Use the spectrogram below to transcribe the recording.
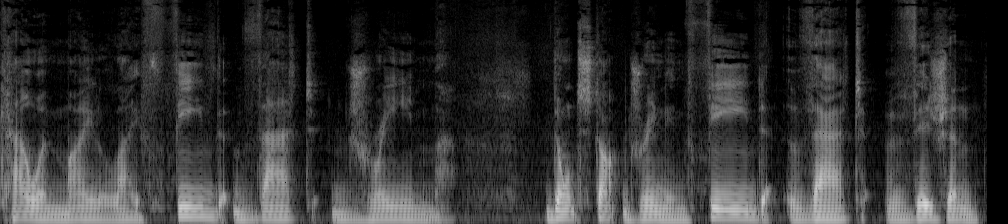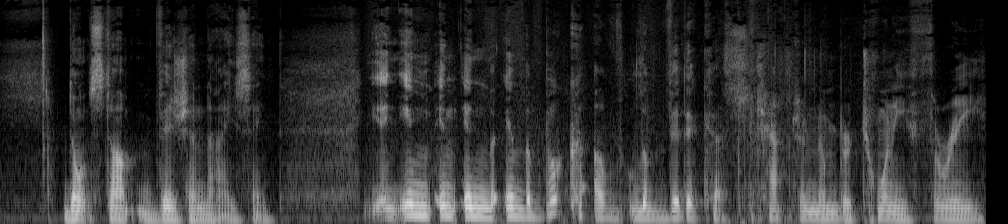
cow in my life. Feed that dream. Don't stop dreaming. Feed that vision. Don't stop visionizing. In, in, in, in the book of Leviticus, chapter number 23,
